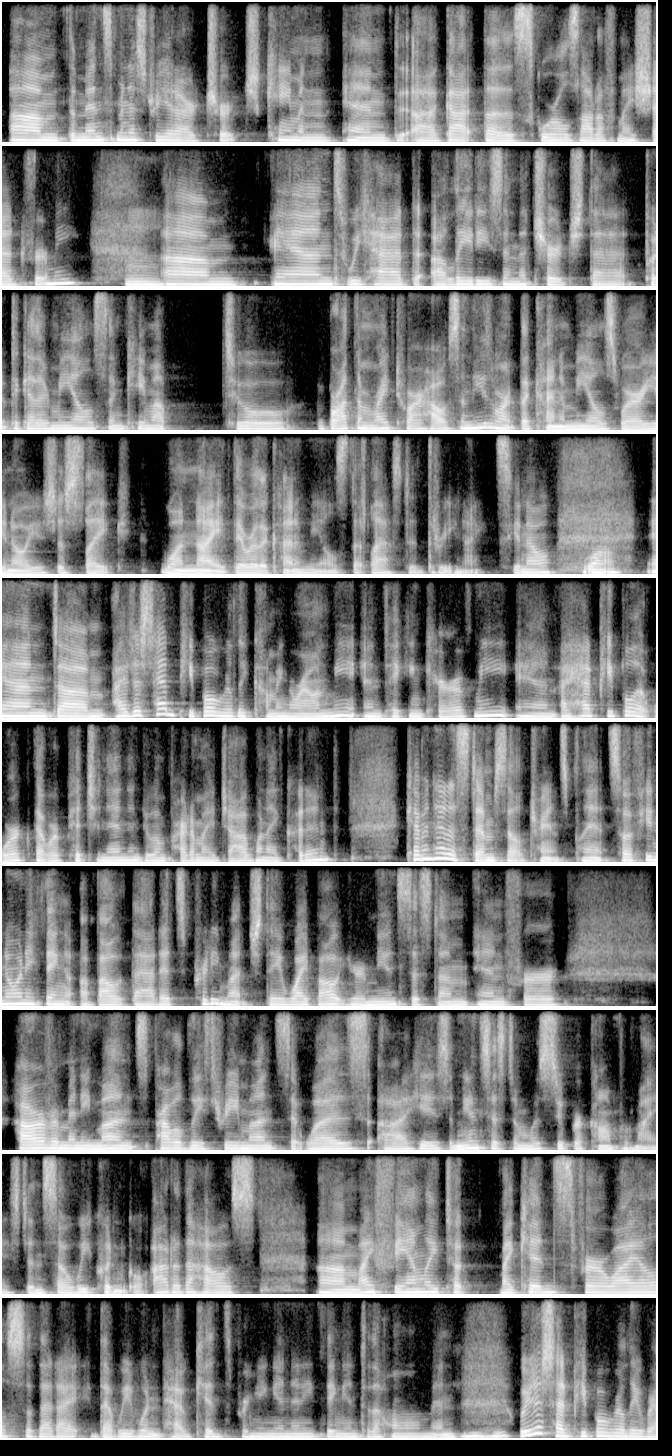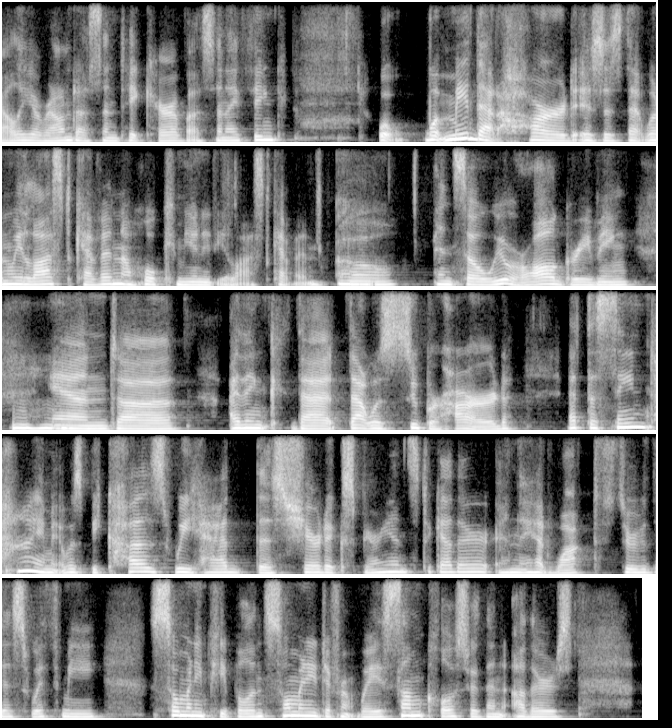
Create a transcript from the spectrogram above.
Um, the men's ministry at our church came and and uh, got the squirrels out of my shed for me. Mm. Um, and we had uh, ladies in the church that put together meals and came up to brought them right to our house. And these weren't the kind of meals where, you know, it's just like one night. They were the kind of meals that lasted three nights, you know? Wow. And um, I just had people really coming around me and taking care of me. And I had people at work that were pitching in and doing part of my job when I couldn't. Kevin had a stem cell transplant. So if you know anything about that, it's pretty much they wipe out your immune system. And for however many months, probably three months it was, uh, his immune system was super compromised. And so we couldn't go out of the house. Um, my family took my kids for a while so that I that we wouldn't have kids bringing in anything into the home and mm-hmm. we just had people really rally around us and take care of us and I think what what made that hard is is that when we lost Kevin a whole community lost Kevin. Oh. And so we were all grieving mm-hmm. and uh, I think that that was super hard at the same time, it was because we had this shared experience together and they had walked through this with me, so many people in so many different ways, some closer than others.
